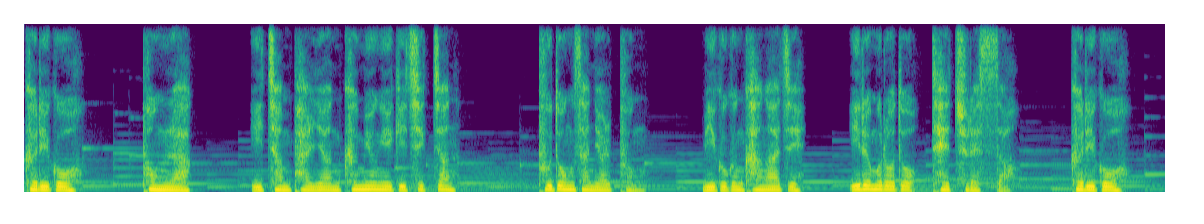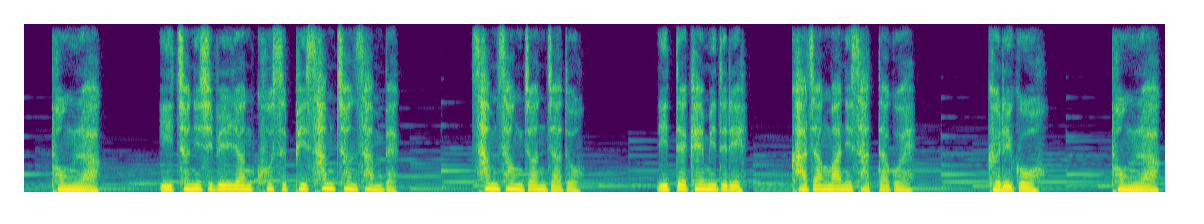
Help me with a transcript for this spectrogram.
그리고 폭락. 2008년 금융위기 직전 부동산 열풍. 미국은 강아지 이름으로도 대출했어. 그리고 폭락. 2021년 코스피 3300. 삼성전자도 이때 개미들이 가장 많이 샀다고 해. 그리고 폭락.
